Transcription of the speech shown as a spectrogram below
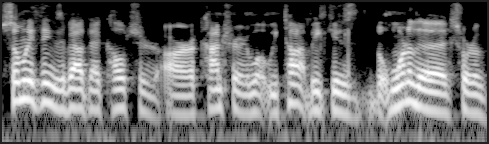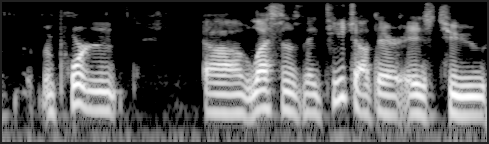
so many things about that culture are contrary to what we taught. Because but one of the sort of important uh, lessons they teach out there is to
